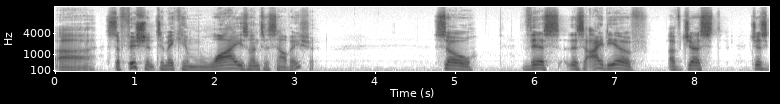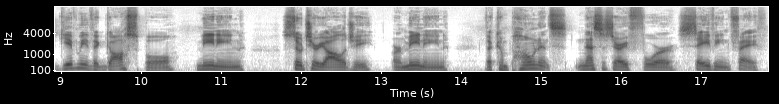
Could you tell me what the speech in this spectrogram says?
uh, sufficient to make him wise unto salvation. So this this idea of of just just give me the gospel, meaning soteriology or meaning the components necessary for saving faith,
